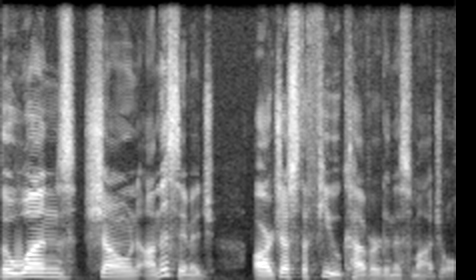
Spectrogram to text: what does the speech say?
The ones shown on this image are just the few covered in this module.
